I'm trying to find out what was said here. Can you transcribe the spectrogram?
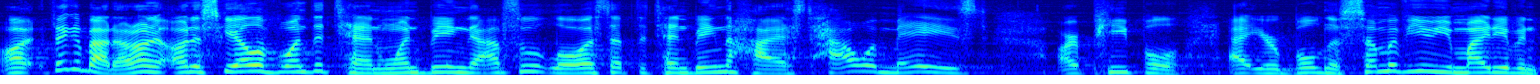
Uh, think about it. On a, on a, scale of one to 10, one being the absolute lowest, up to 10 being the highest, how amazed are people at your boldness? Some of you, you might even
